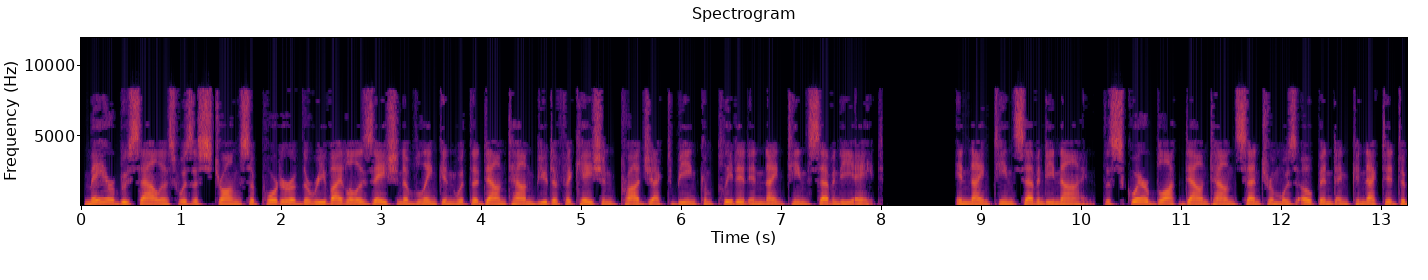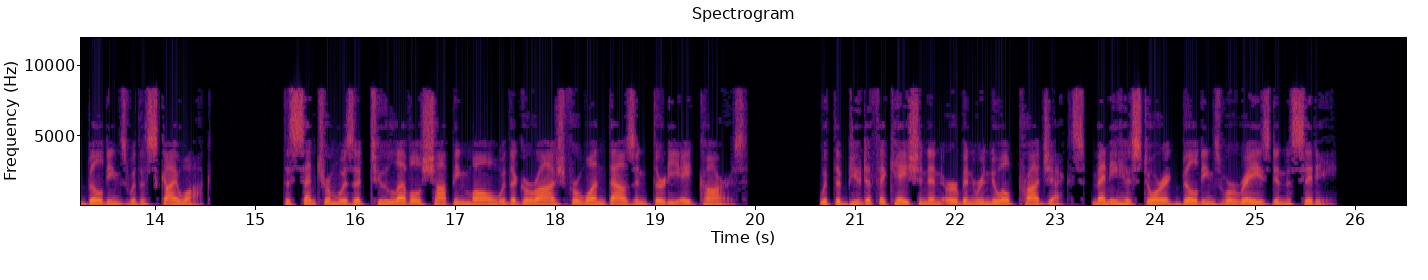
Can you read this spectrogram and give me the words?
Mayor Boosalis was a strong supporter of the revitalization of Lincoln with the Downtown Beautification Project being completed in 1978. In 1979, the square-block downtown Centrum was opened and connected to buildings with a skywalk. The Centrum was a two-level shopping mall with a garage for 1,038 cars. With the beautification and urban renewal projects, many historic buildings were razed in the city.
